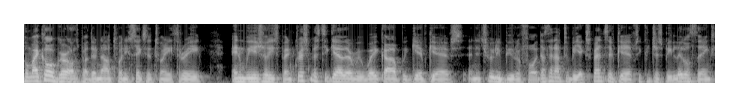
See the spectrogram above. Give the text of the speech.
whom I call girls, but they're now 26 and 23 and we usually spend Christmas together. We wake up, we give gifts, and it's really beautiful. It doesn't have to be expensive gifts, it could just be little things,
